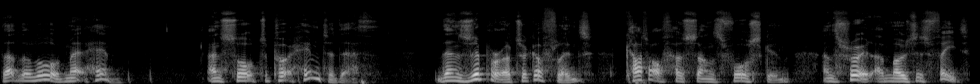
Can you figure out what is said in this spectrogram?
that the Lord met him and sought to put him to death. Then Zipporah took a flint, cut off her son's foreskin, and threw it at Moses' feet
